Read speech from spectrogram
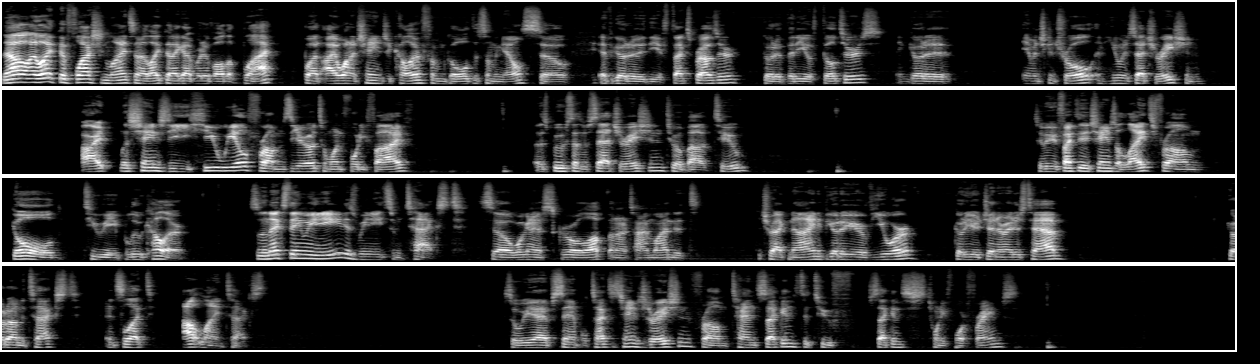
Now, I like the flashing lights, and I like that I got rid of all the black, but I want to change the color from gold to something else. So if you go to the effects browser, go to video filters, and go to image control and hue and saturation, Alright, let's change the hue wheel from 0 to 145. Let's boost up the saturation to about 2. So we effectively change the lights from gold to a blue color. So the next thing we need is we need some text. So we're going to scroll up on our timeline to, to track 9. If you go to your viewer, go to your generators tab, go down to text, and select outline text. So we have sample text change duration from 10 seconds to 2 seconds, 24 frames.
